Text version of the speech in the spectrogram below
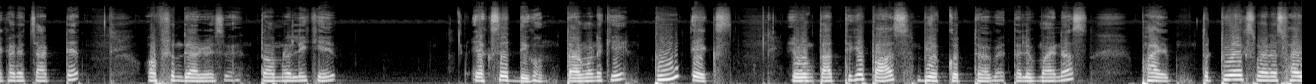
এখানে চারটে অপশন দেওয়া রয়েছে। তো আমরা লিখি এক্সের দ্বিগুণ, তার মানে কি? টু এক্স এবং তার থেকে পাঁচ বিয়োগ করতে হবে। তাহলে মাইনাস ফাইভ তো টু এক্স মাইনাস ফাইভ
